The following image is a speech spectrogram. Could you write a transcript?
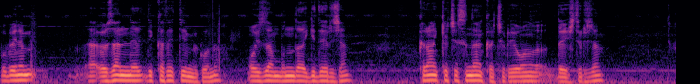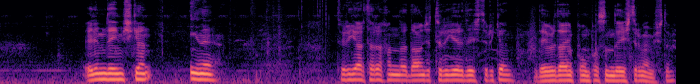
Bu benim yani özenle dikkat ettiğim bir konu. O yüzden bunu da gidereceğim. Krank keçesinden kaçırıyor. Onu değiştireceğim. Elimdeymişken yine trigger tarafında daha önce trigger'i değiştirirken devir daim pompasını değiştirmemiştim.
